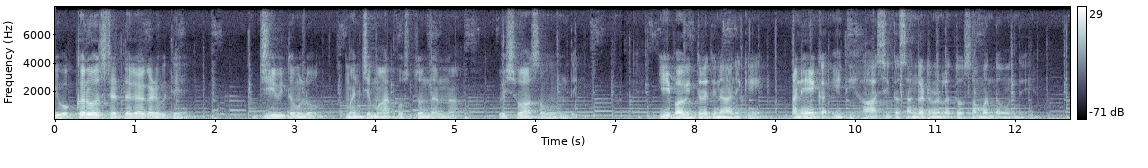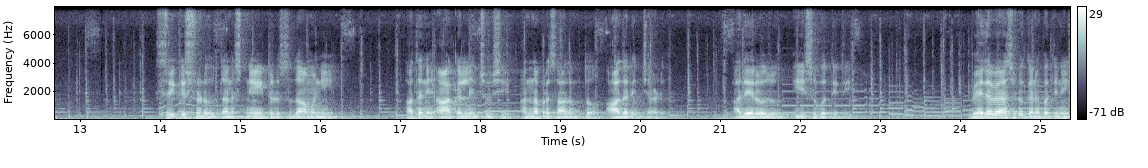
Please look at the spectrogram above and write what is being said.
ఈ ఒక్కరోజు శ్రద్ధగా గడిపితే జీవితంలో మంచి మార్పు వస్తుందన్న విశ్వాసం ఉంది. ఈ పవిత్ర దినానికి అనేక ఐతిహాసిక సంఘటనలతో సంబంధం ఉంది. శ్రీకృష్ణుడు తన స్నేహితుడు సుధాముని అతని ఆకలిని చూసి అన్నప్రసాదంతో ఆదరించాడు. అదే రోజు ఈ శుభతిథి. వేదవ్యాసుడు గణపతిని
